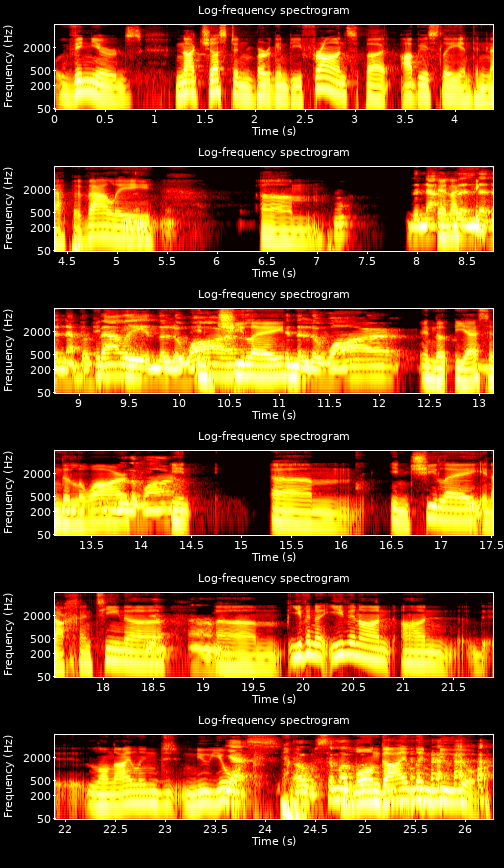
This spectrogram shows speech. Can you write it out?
vineyards not just in Burgundy, France, but obviously in the Napa Valley. Um, The, Na- And I the, think the Napa in- Valley, in the Loire, in Chile, in the Loire, in the yes, in the Loire, the Loire. in um in Chile, in Argentina, Yeah, um, um, even even on on Long Island, New York. yes. Oh, some of Long Island, New York.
